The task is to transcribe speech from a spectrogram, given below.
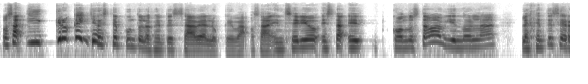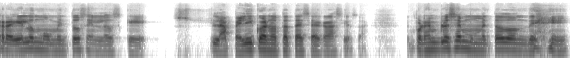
O sea, y creo que ya a este punto la gente sabe a lo que va. O sea, en serio, esta, eh, cuando estaba viéndola, la gente se reía en los momentos en los que la película no trata de ser graciosa. Por ejemplo, ese momento donde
